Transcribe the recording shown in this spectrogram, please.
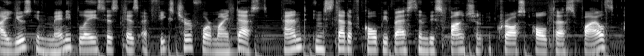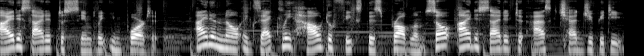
I use in many places as a fixture for my test. And instead of copy-pasting this function across all test files, I decided to simply import it. I don't know exactly how to fix this problem, so I decided to ask ChatGPT.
